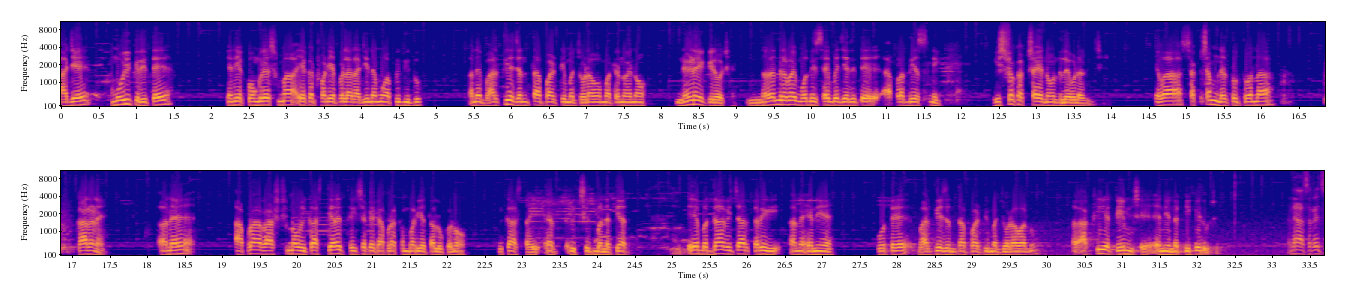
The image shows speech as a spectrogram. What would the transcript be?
આજે સામૂહિક રીતે એની કોંગ્રેસમાં એક અઠવાડિયા પહેલાં રાજીનામું આપી દીધું અને ભારતીય જનતા પાર્ટીમાં જોડાવા માટેનો એનો નિર્ણય કર્યો છે. નરેન્દ્રભાઈ મોદી સાહેબે જે રીતે આપણા દેશની વિશ્વ કક્ષાએ નોંધ લેવડાવી છે, એવા સક્ષમ નેતૃત્વના કારણે અને આપણા રાષ્ટ્રનો વિકાસ ત્યારે જ થઈ શકે કે આપણા ખંભાળિયા તાલુકાનો વિકાસ થાય વિકસિત બને ત્યારે. એ બધા વિચાર કરી અને એની પોતે ભારતીય જનતા પાર્ટીમાં જોડાવાનું આખી એ ટીમ છે, એની નક્કી કર્યું છે. અને આશરે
